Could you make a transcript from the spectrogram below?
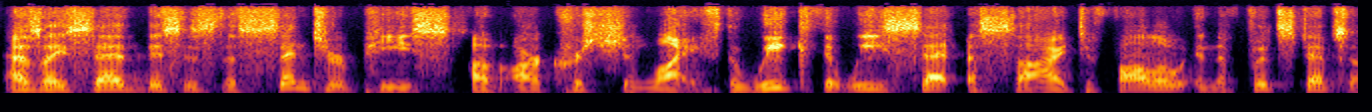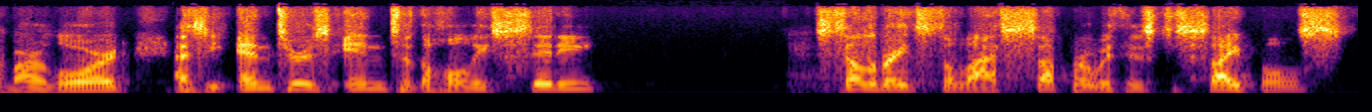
As I said, this is the centerpiece of our Christian life, the week that we set aside to follow in the footsteps of our Lord as he enters into the holy city, celebrates the Last Supper with his disciples,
